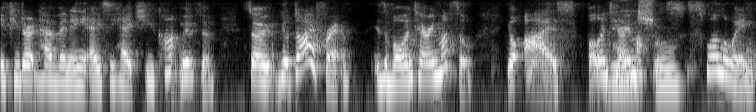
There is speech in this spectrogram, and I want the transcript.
If you don't have any ACH, you can't move them. So your diaphragm is a voluntary muscle. Your eyes, voluntary yeah, muscles. Sure. Swallowing,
